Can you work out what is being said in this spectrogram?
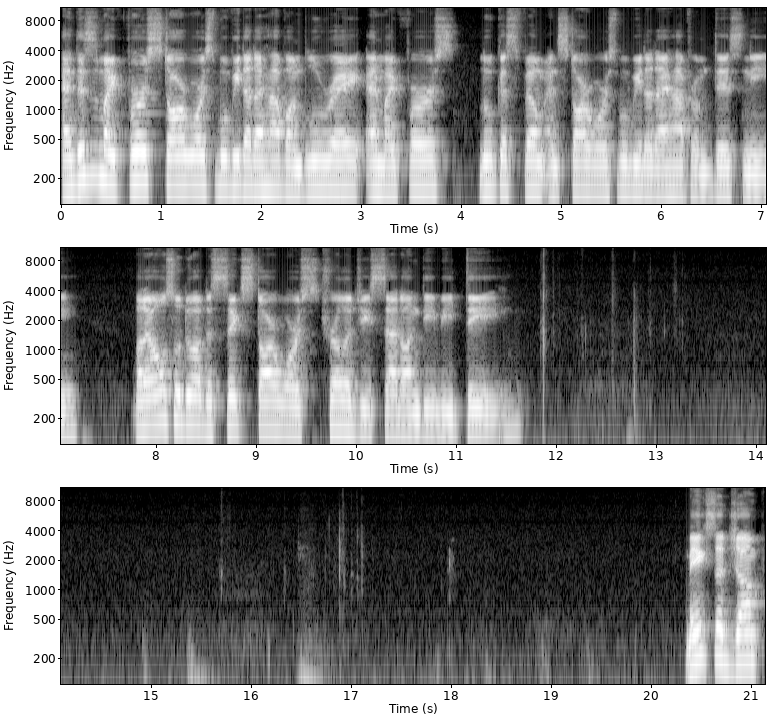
And this is my first Star Wars movie that I have on Blu-ray and my first Lucasfilm and Star Wars movie that I have from Disney. But I also do have the 6 Star Wars trilogy set on DVD. Makes the jump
